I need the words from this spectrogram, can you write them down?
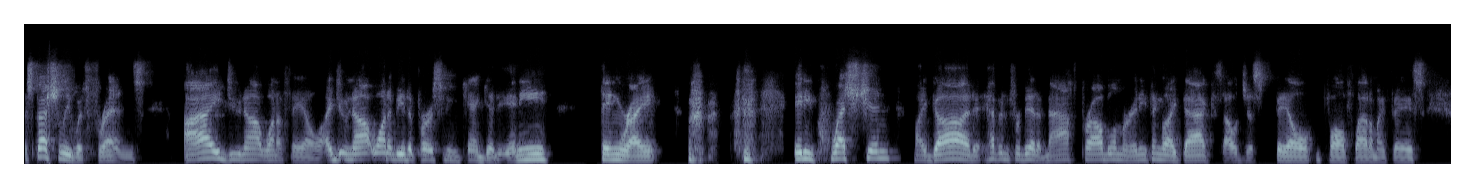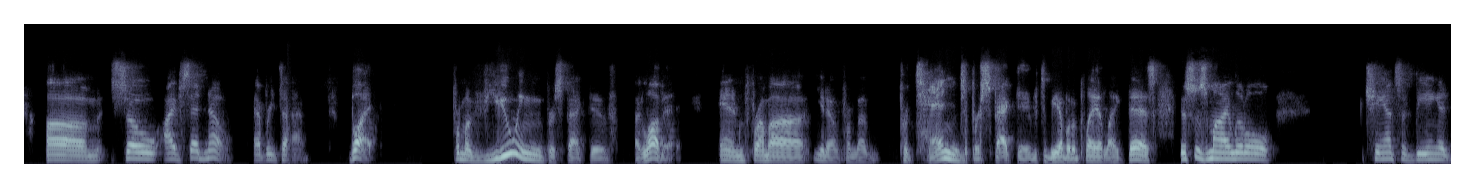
especially with friends, I do not want to fail. I do not want to be the person who can't get anything right. any question, my God, heaven forbid, a math problem or anything like that, because I'll just fail, fall flat on my face. Um, so I've said no every time. But from a viewing perspective, I love it. And from a, you know, from a pretend perspective, to be able to play it like this, this was my little chance of being a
